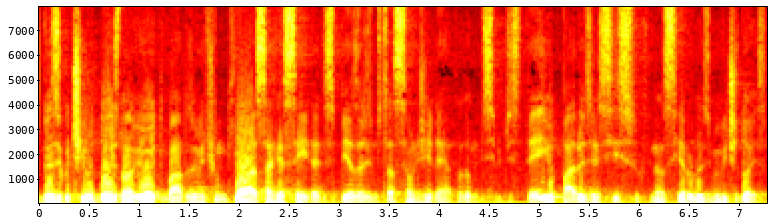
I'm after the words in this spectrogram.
do Executivo 298-2021, que orça a receita e despesa de administração direta do município de Esteio para o exercício financeiro 2022.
